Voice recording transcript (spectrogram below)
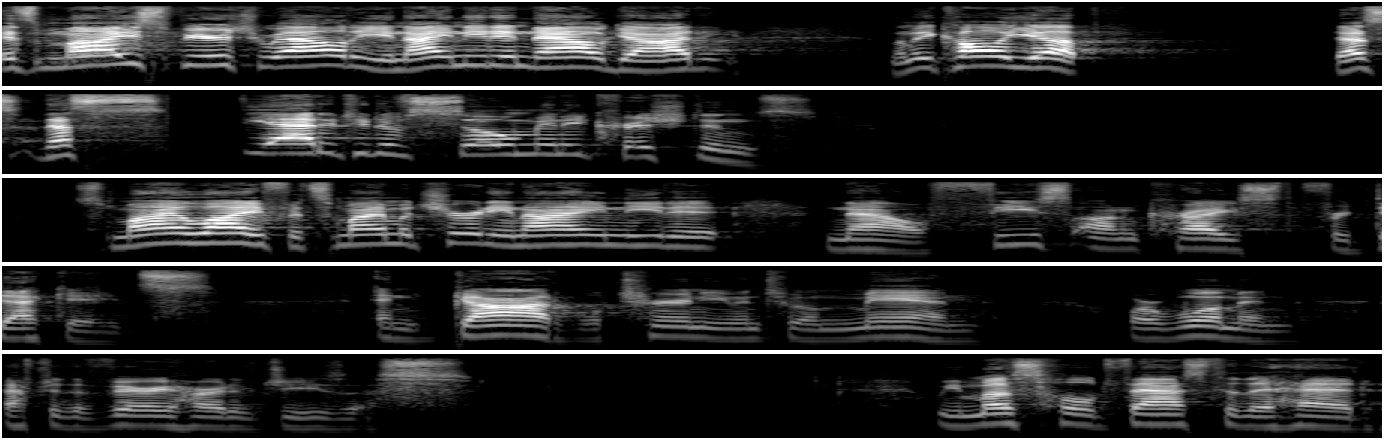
It's my spirituality and I need it now, God. Let me call you up. That's, that's the attitude of so many Christians. It's my life, it's my maturity, and I need it now. Feast on Christ for decades, and God will turn you into a man or woman after the very heart of Jesus. We must hold fast to the head.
